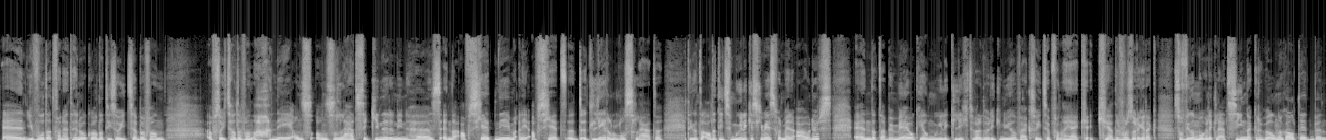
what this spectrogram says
En je voelt dat vanuit hen ook wel, dat die zoiets hebben van... Of zoiets hadden van, oh nee, ons, onze laatste kinderen in huis en dat afscheid nemen. Allee, afscheid, het, het leren loslaten. Ik denk dat dat altijd iets moeilijk is geweest voor mijn ouders. En dat dat bij mij ook heel moeilijk ligt, waardoor ik nu heel vaak zoiets heb van, ah ja, ik, ik ga ervoor zorgen dat ik zoveel mogelijk laat zien dat ik er wel nog altijd ben.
